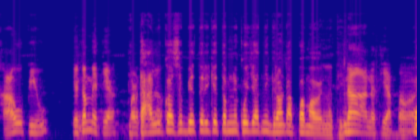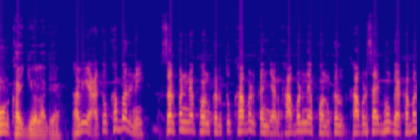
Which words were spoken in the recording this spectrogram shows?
ખાવું પીવું કે ગમે ત્યાં પણ તાલુકા સભ્ય તરીકે તમને કોઈ જાતની ગ્રાન્ટ આપવામાં આવેલ નથી. ના નથી આપવામાં કોણ ખાઈ ગયો લાગે હવે આ તો ખબર નહીં. સરપંચને ફોન કરું તું ખાબડ કંજાન ખાબડને ફોન કરું. ખાબડ સાહેબ શું કે ખબર?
